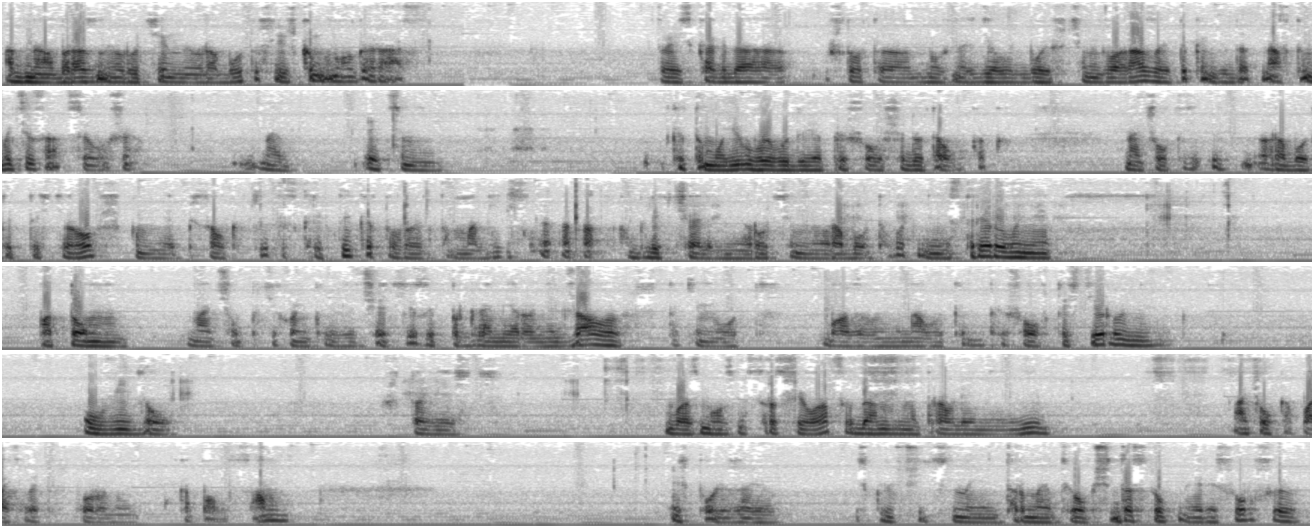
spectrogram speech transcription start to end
однообразную рутинную работу слишком много раз. То есть, когда что-то нужно сделать больше, чем два раза, это кандидат на автоматизацию уже. Этим, к этому выводу я пришел еще до того, как начал работать тестировщиком, я писал какие-то скрипты, которые там объясня... облегчали мне рутинную работу в администрировании. Потом начал потихоньку изучать язык программирования Java с такими вот базовыми навыками. Пришел в тестирование, увидел, что есть возможность развиваться в данном направлении и начал копать в эту сторону. Копал сам, используя исключительно интернет и общедоступные ресурсы.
